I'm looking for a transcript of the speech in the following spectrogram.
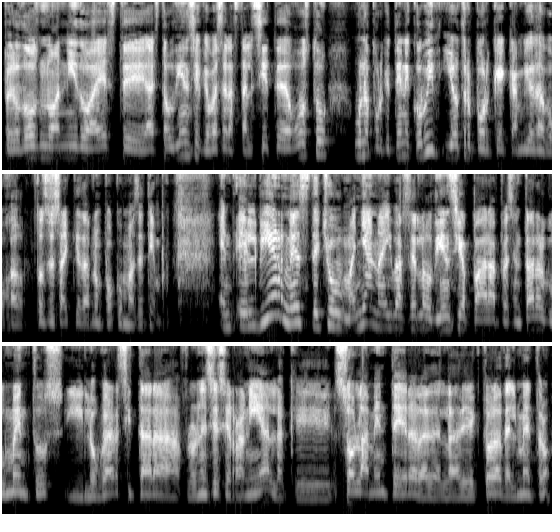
pero dos no han ido a, este, a esta audiencia, que va a ser hasta el 7 de agosto. Una porque tiene COVID y otro porque cambió de abogado. Entonces hay que darle un poco más de tiempo. En- el viernes, de hecho, mañana iba a ser la audiencia para presentar argumentos y lograr citar a Florencia Serranía, la que solamente era la, la directora del metro.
